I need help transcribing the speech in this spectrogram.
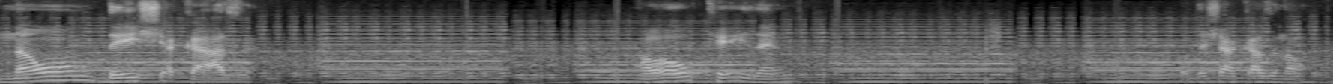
Não deixe a casa. Ok, then. Vou deixar a casa não.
